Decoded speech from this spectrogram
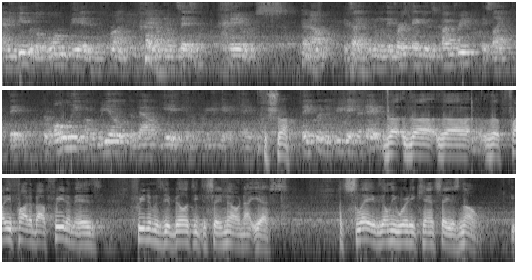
and he did with a long beard in the front, and it says Cherus. You know, it's like you know, when they first came to this country, it's like they, they're only a real devout yid can appreciate Cherus. for sure. They couldn't appreciate the Cherus. The, the, the, the funny part about freedom is, freedom is the ability to say no, not yes. A slave, the only word he can't say is no. You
